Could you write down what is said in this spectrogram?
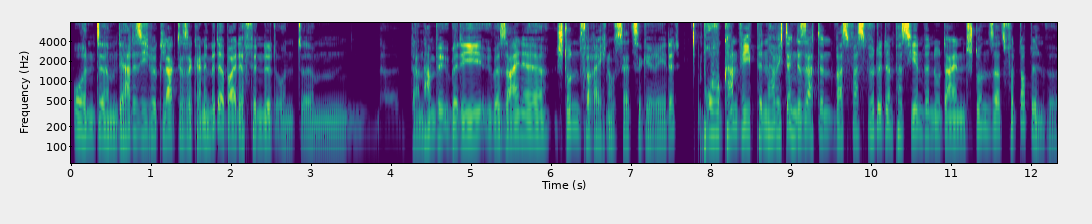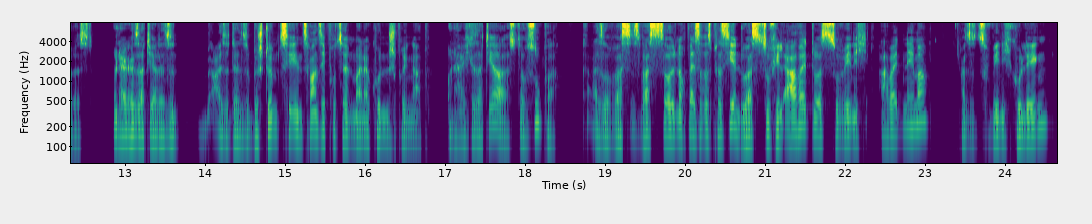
und ähm, der hatte sich beklagt, dass er keine Mitarbeiter findet und ähm, dann haben wir über die über seine Stundenverrechnungssätze geredet. Provokant wie ich bin, habe ich dann gesagt, dann, was was würde denn passieren, wenn du deinen Stundensatz verdoppeln würdest? Und er hat gesagt, ja, da sind also dann sind bestimmt 10, 20 Prozent meiner Kunden springen ab. Und da habe ich gesagt, ja, ist doch super. Also was, was soll noch Besseres passieren? Du hast zu viel Arbeit, du hast zu wenig Arbeitnehmer, also zu wenig Kollegen.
